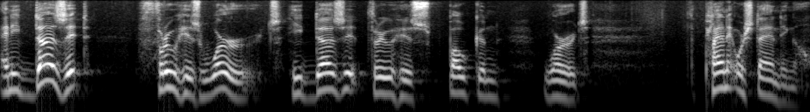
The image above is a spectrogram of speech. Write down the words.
And he does it through his words, he does it through his spoken words. The planet we're standing on,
